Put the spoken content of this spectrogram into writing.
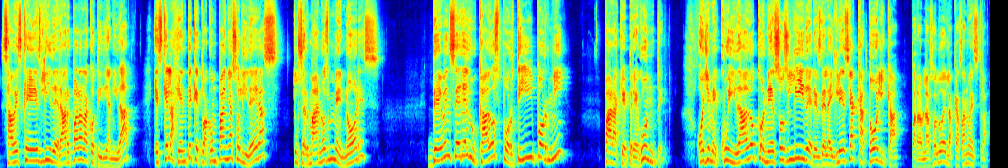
¿sabes qué es liderar para la cotidianidad? Es que la gente que tú acompañas o lideras, tus hermanos menores, deben ser educados por ti y por mí para que pregunten. Óyeme, cuidado con esos líderes de la iglesia católica, para hablar solo de la casa nuestra,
